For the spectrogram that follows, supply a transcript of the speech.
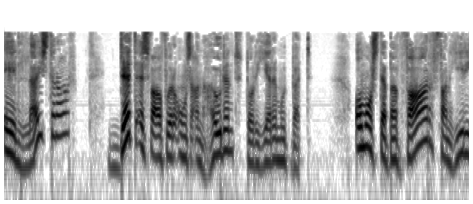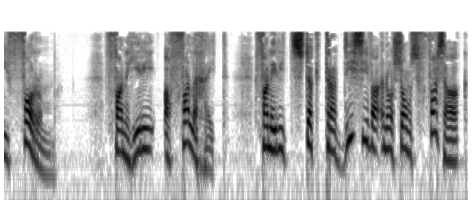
En luisteraar, dit is waarvoor ons aanhoudend tot die Here moet bid om ons te bewaar van hierdie vorm van hierdie afvalligheid van hierdie stuk tradisie waarin ons soms vashaak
